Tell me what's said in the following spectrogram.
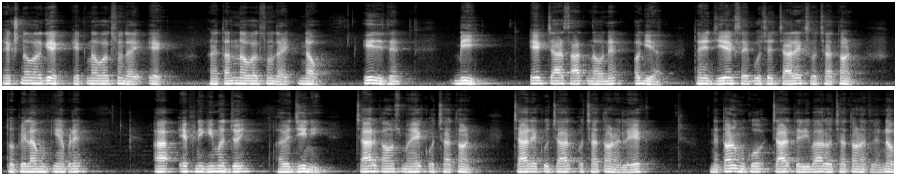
તો એક્સનો વર્ગ એક એકનો વર્ગ શું થાય એક, અને ત્રણનો વર્ગ શું થાય નવ. એ રીતે બી એક ચાર સાત નવ ને અગિયાર. તો અહીં જી એક્સ આપ્યું છે ચાર એક્સ ઓછા ત્રણ તો પહેલાં મૂકીએ આપણે. આ એફની કિંમત જોઈ. હવે જીની ચાર કાઉન્સમાં એક ઓછા ત્રણ. ચાર એકુ ચાર ઓછા ત્રણ એટલે એક. ને ત્રણ મૂકો, ચાર તેરી બાર ઓછા ત્રણ એટલે નવ.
